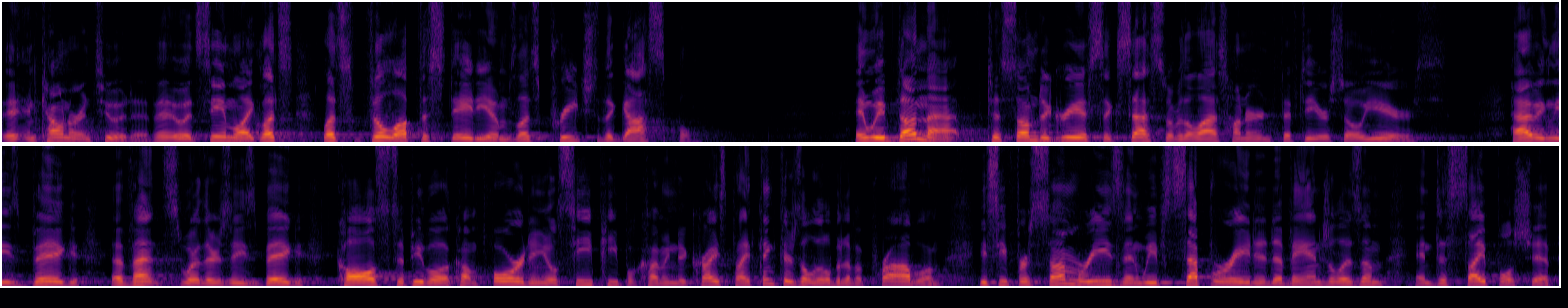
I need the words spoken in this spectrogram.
and counterintuitive. It would seem like let's, let's fill up the stadiums, let's preach the gospel. And we've done that to some degree of success over the last 150 or so years having these big events where there's these big calls to people to come forward and you'll see people coming to Christ. But I think there's a little bit of a problem. You see, for some reason, we've separated evangelism and discipleship.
